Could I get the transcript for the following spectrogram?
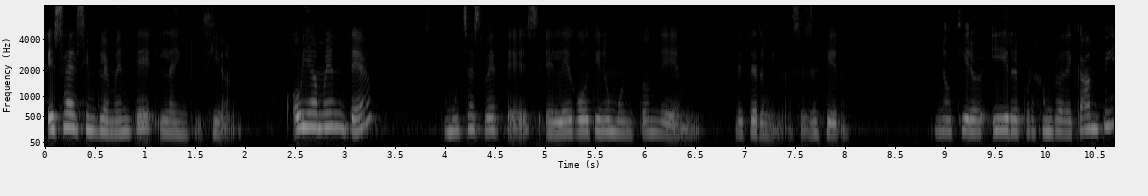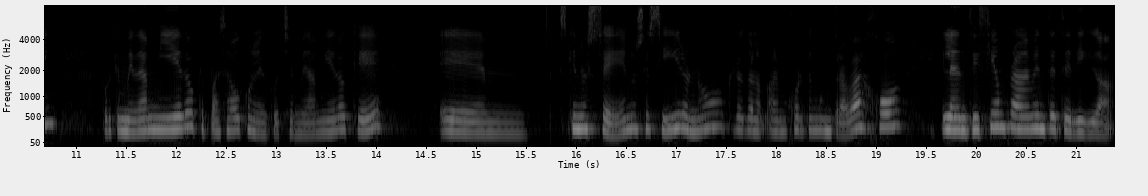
Esa es simplemente la intuición. Obviamente, muchas veces el ego tiene un montón de, de términos, es decir, no quiero ir, por ejemplo, de camping porque me da miedo que pasa algo con el coche, me da miedo que... Em, es que no sé, ¿eh? no sé si ir o no, creo que a lo, mejor tengo un trabajo y la intuición probablemente te diga,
